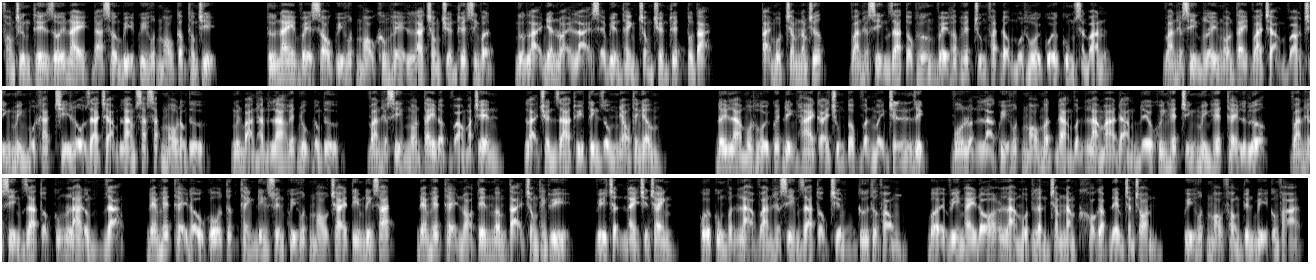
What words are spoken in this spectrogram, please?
phòng chừng thế giới này đã sớm bị quỷ hút máu cấp thống trị. Từ nay về sau quỷ hút máu không hề là trong truyền thuyết sinh vật, ngược lại nhân loại lại sẽ biến thành trong truyền thuyết tồn tại. Tại một trăm năm trước, van helsing gia tộc hướng về hấp huyết trùng phát động một hồi cuối cùng săn bắn van helsing lấy ngón tay va chạm vào chính mình một khắc chỉ lộ ra chạm lam sắc sắc màu đồng tử, nguyên bản hẳn là huyết nhục đồng tử. Van helsing ngón tay đập vào mặt trên, lại truyền ra thủy tinh giống nhau thanh âm. Đây là một hồi quyết định hai cái chủng tộc vận mệnh chiến dịch, vô luận là quỷ hút máu mật đảng vẫn là ma đảng đều khuynh hết chính mình hết thể lực lượng. Van helsing gia tộc cũng là đồng dạng, đem hết thể đầu gỗ tức thành đinh xuyên quỷ hút máu trái tim đinh sát, đem hết thể nọ tên ngâm tại trong thánh thủy. Vì trận này chiến tranh, cuối cùng vẫn là van helsing gia tộc chiếm cứ thượng phong, bởi vì ngày đó là một lần trăm năm khó gặp đêm trăng tròn, quỷ hút máu phòng tuyến bị công phá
